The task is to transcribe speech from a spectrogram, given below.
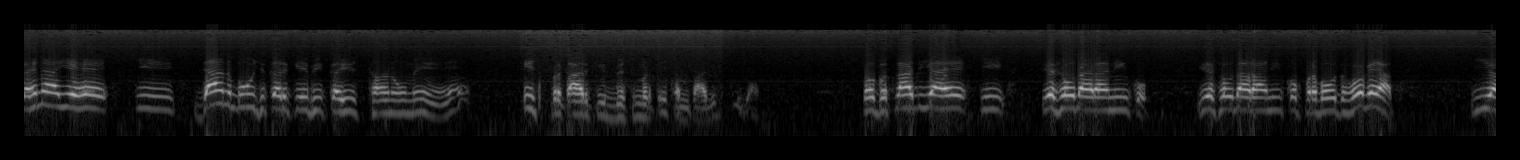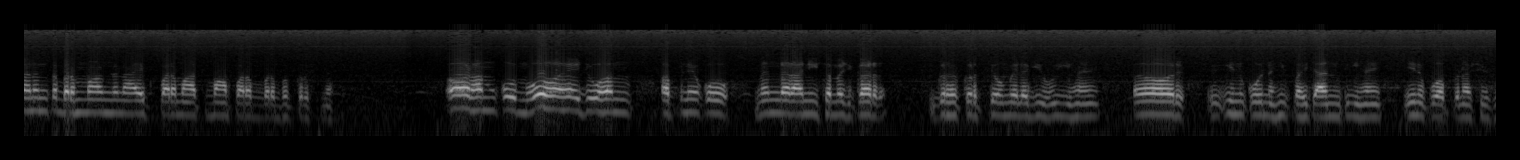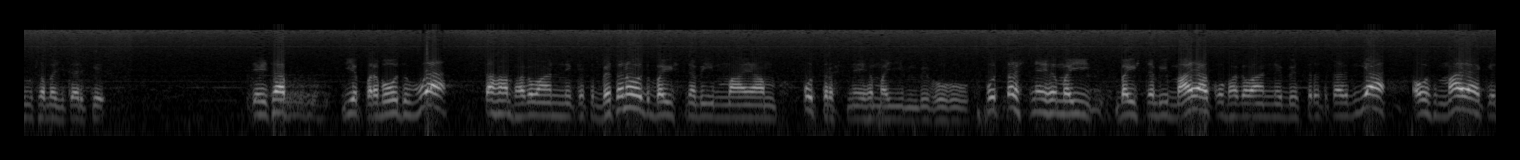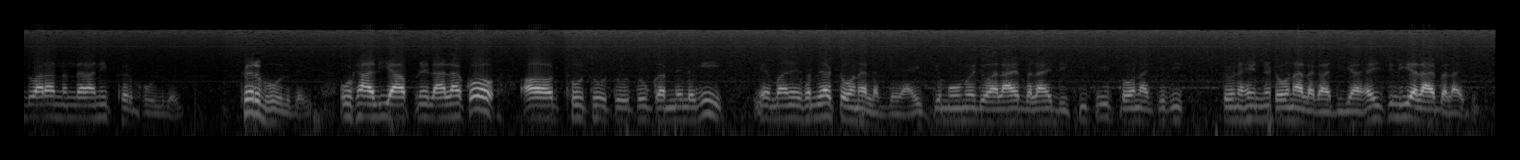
कहना यह है कि जानबूझ करके भी कई स्थानों में इस प्रकार की विस्मृति संपादित की जाती तो बतला दिया है कि यशोदा रानी को, यशोदा रानी को प्रबोध हो गया। ये अनंत ब्रह्मांड नायक परमात्मा पर ब्रह्म कृष्ण है। और हमको मोह है जो हम अपने को नंदा रानी समझ कर ग्रह कृत्यों में लगी हुई हैं और इनको नहीं पहचानती हैं, इनको अपना शिशु समझ करके। जैसा ये प्रबोध हुआ, तहाँ भगवान ने कहते वेतनोद वैष्णवी मायाम पुत्र स्नेह मई विभु। पुत्र स्नेह मई वैष्णवी माया को भगवान ने विस्तृत कर दिया, और उस माया के द्वारा नंदरानी फिर भूल गई। फिर भूल गई। उठा लिया अपने लाला को, और थू थू थू थू करने लगी। ये मैंने समझा, टोना लग गया। इसके मुँह में जो अलाय बलाय दिखी थी, टोना किसी टोना ने टोना लगा दिया है, इसलिए अलाय बलाय दिखी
